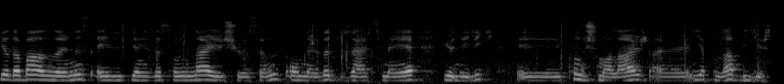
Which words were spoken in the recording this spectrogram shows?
ya da bazılarınız evliliklerinizde sorunlar yaşıyorsanız onları da düzeltmeye yönelik e, konuşmalar e, yapılabilir.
